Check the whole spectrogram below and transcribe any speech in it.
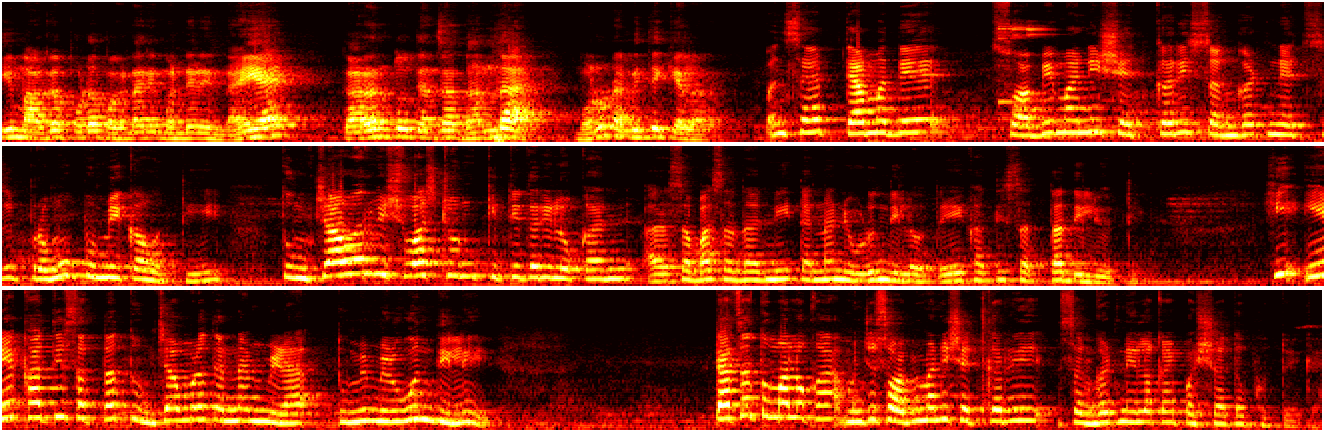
ही मागं पुढं बघणारी मंडळी नाही आहे. कारण तो त्यांचा धंदा आहे. म्हणून आम्ही ते केलं नाही. पण साहेब त्यामध्ये स्वाभिमानी शेतकरी संघटनेची प्रमुख भूमिका होती. तुमच्यावर विश्वास ठेवून कितीतरी लोकांनी सभासदांनी त्यांना निवडून दिलं होतं. एक हाती सत्ता दिली होती. ही एक हाती सत्ता तुमच्यामुळे त्यांना मिळा तुम्ही मिळवून दिली. त्याचा तुम्हाला का म्हणजे स्वाभिमानी शेतकरी संघटनेला काय पश्चाताप होतोय काय?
